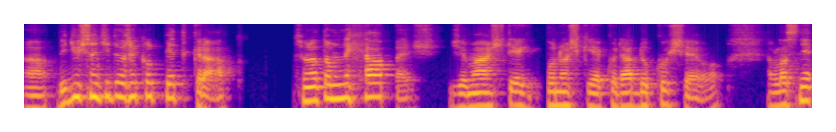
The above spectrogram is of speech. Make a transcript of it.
A teď už jsem ti to řekl pětkrát, co na tom nechápeš, že máš ty ponožky jako dát do koše, jo. A vlastně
